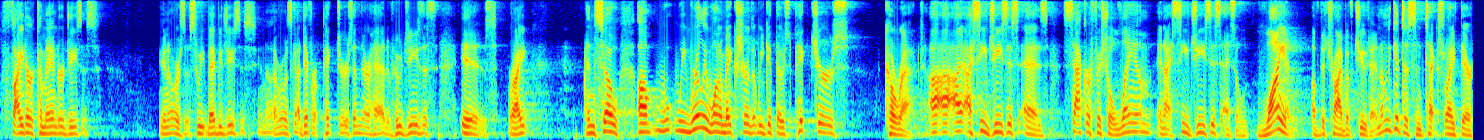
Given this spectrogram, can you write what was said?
fighter commander Jesus? You know, or is it sweet baby Jesus? You know, everyone's got different pictures in their head of who Jesus is, right? And so um, we really want to make sure that we get those pictures correct. I, I, I, see Jesus as sacrificial lamb, and I see Jesus as a lion of the tribe of Judah. And I'm going to get to some text right there,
